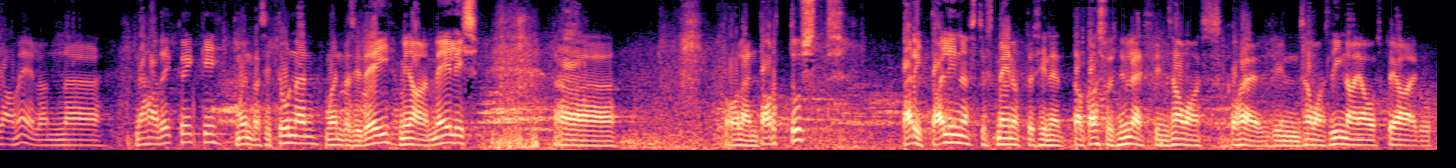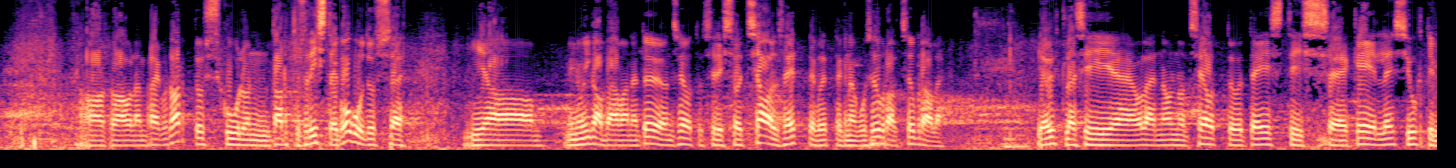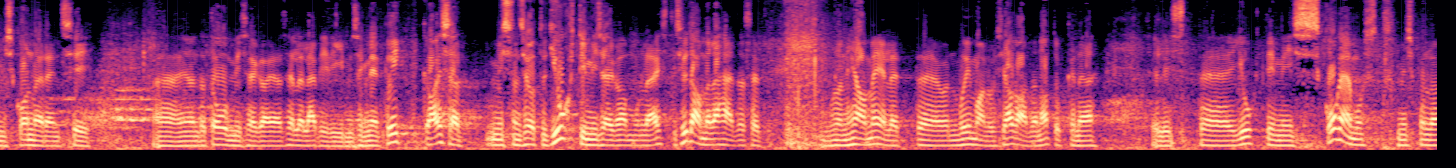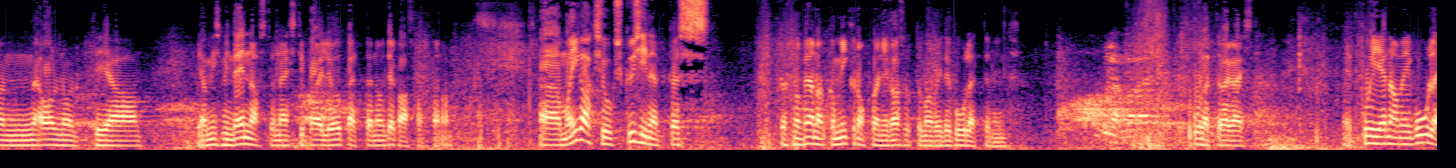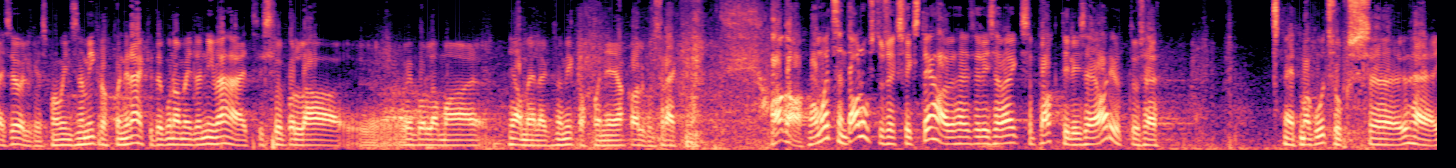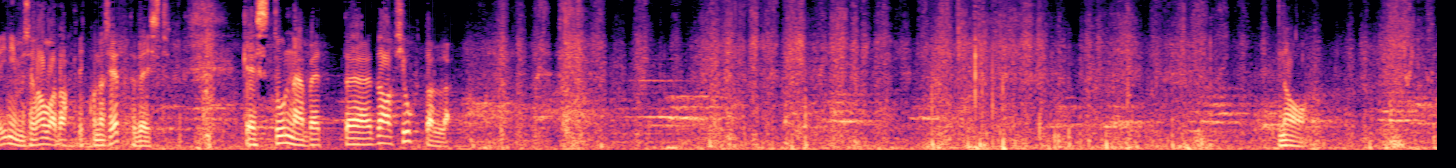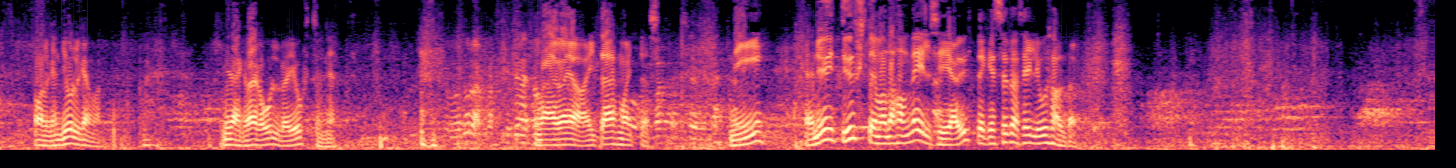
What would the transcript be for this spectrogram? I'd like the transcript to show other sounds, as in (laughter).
hea meel on äh, näha teid kõiki, mõndasid tunnen, mõndasid ei, mina olen Meelis äh,. olen Tartust, pärit Tallinnast, just meenutasin, et ta kasvasin üles siinsamas, kohe siinsamas linnajaos peaaegu. aga olen praegu Tartus, kuulun Tartus Riste kogudusse ja minu igapäevane töö on seotud sellise sotsiaalse ettevõttega nagu Sõbralt sõbrale. ja ühtlasi äh, olen olnud seotud Eestis GLS juhtimiskonverentsi äh, nii-öelda toomisega ja selle läbiviimisega, nii et kõik asjad, mis on seotud juhtimisega, on mulle hästi südamelähedased. mul on hea meel, et äh, on võimalus jagada natukene sellist juhtimiskogemust, mis mul on olnud ja, ja mis mind ennast on hästi palju õpetanud ja kasvatanud ma igaks juhuks küsin, et kas, kas ma pean hakkama mikrofoni kasutama või te kuulete mind? kuulete väga hästi. et kui enam ei kuule, siis öelge, siis ma võin sinna mikrofoni rääkida, kuna meid on nii vähe, et siis võib-olla, võib-olla ma hea meelega seda mikrofoni ei hakka alguses rääkima. aga ma mõtlesin, et alustuseks võiks teha ühe sellise väikse praktilise harjutuse, et ma kutsuks ühe inimese vabatahtlikuna siia ette teist, kes tunneb, et tahaks juht olla no olge nüüd julgemad. midagi väga hullu ei juhtu, nii et. väga hea, aitäh, Mattias. nii, ja nüüd ühte ma tahan veel siia, ühte, kes sedaseli usaldab.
